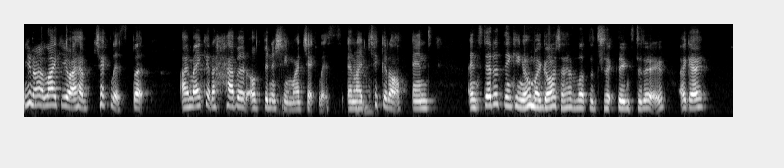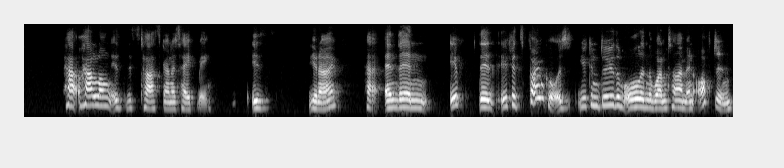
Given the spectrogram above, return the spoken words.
you know, like you, I have checklists, but I make it a habit of finishing my checklists and I mm-hmm. tick it off. And instead of thinking, oh my gosh, I have lots of check things to do, I go, how, how long is this task going to take me? Is, you know, and then if the, if it's phone calls, you can do them all in the one time. And often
